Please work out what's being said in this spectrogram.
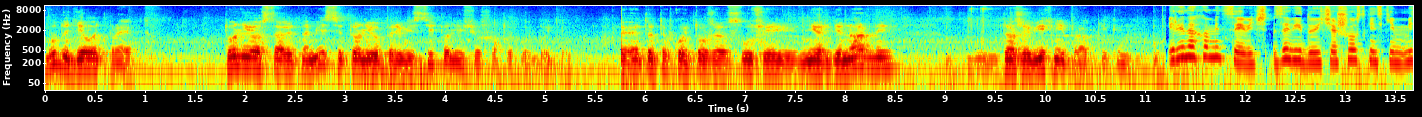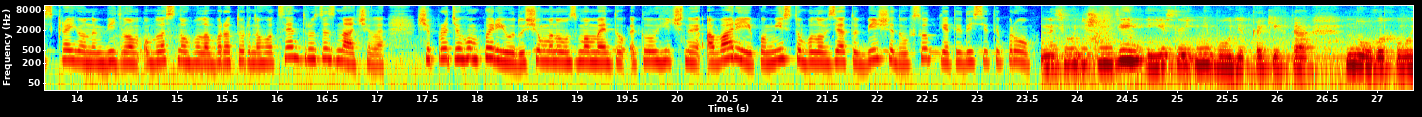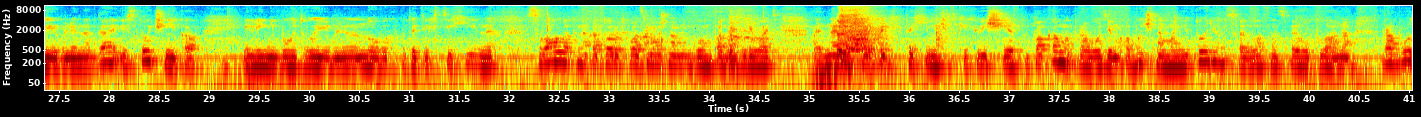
буду делать проект. То ли ее оставить на месте, то ли ее перевести, то ли еще что-то такое будет делать. Это такой тоже случай неординарный, даже в их практике. Ірина Хоміцевич, завідуюча Шосткінським міськрайонним відділом обласного лабораторного центру, зазначила, що протягом періоду, що минув з моменту екологічної аварії, по місту було взято більше 250 проб. На сегодняшний день, и если не будет каких-то новых выявлено да, источников или не будет выявлено новых вот этих стихийных свалок, на которых, возможно, мы будем подозревать наличие каких-то химических веществ, пока мы проводим обычно мониторинг согласно своего плана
